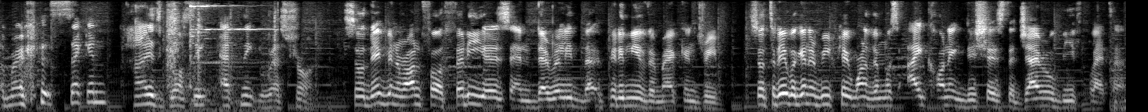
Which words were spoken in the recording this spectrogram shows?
America's second highest grossing ethnic restaurant. So they've been around for 30 years and they're really the epitome of the American dream. So today we're gonna recreate one of the most iconic dishes, the gyro beef platter.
